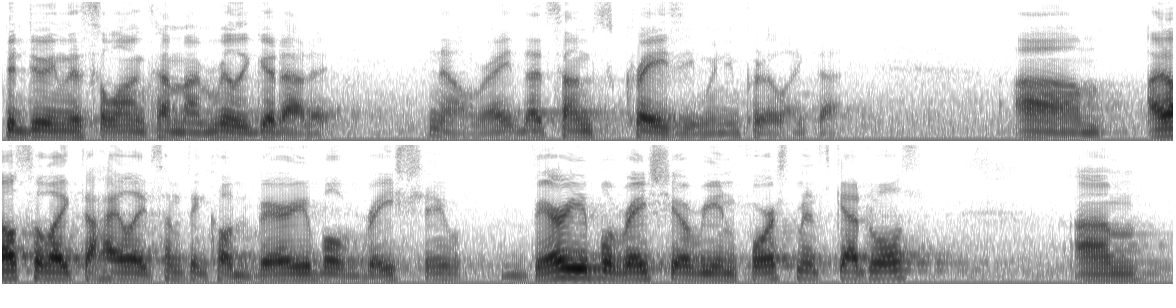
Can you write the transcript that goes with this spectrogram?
been doing this a long time, I'm really good at it. No, right? That sounds crazy when you put it like that. Um, I'd also like to highlight something called variable ratio, variable ratio reinforcement schedules. Um,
